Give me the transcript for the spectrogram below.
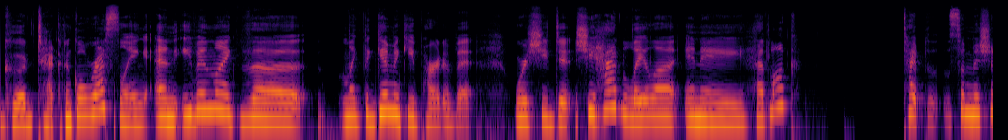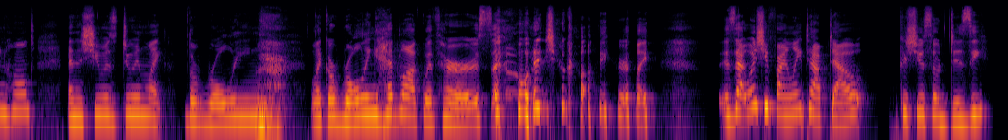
good technical wrestling and even like the like the gimmicky part of it where she did she had Leyla in a headlock type submission hold and she was doing like the rolling like a rolling headlock with her so what did you call it? you were like is that when she finally tapped out because she was so dizzy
